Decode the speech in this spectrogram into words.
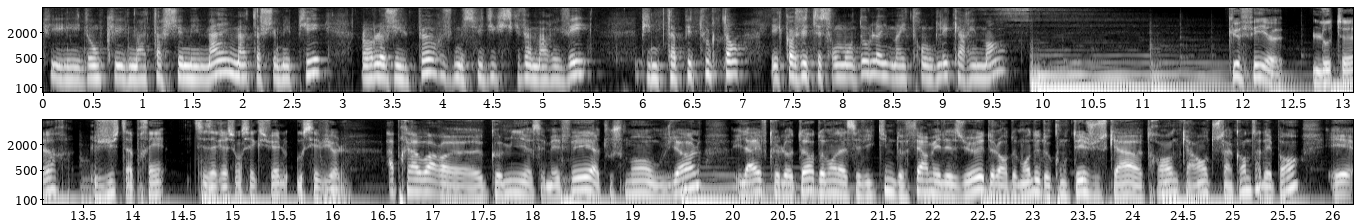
Puis donc il m'a attaché mes mains, il m'a attaché mes pieds. Alors là j'ai eu peur, je me suis dit Qu'est-ce qui va m'arriver? Puis il me tapait tout le temps. Et quand j'étais sur mon dos, là, il m'a étranglé carrément. Que fait euh, l'auteur juste après ces agressions sexuelles ou ces viols? Après avoir euh, commis ces méfaits, attouchement ou viol, il arrive que l'auteur demande à ses victimes de fermer les yeux et de leur demander de compter jusqu'à 30, 40 ou 50, ça dépend. Et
